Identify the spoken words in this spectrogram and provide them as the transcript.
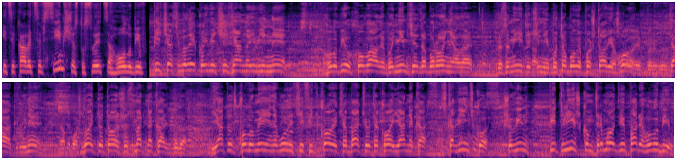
і цікавиться всім, що стосується голубів. Під час Великої вітчизняної війни голубів ховали, бо німці забороняли, розумієте чи ні? Бо то були поштові голуби. Так, вони вплоть до того, що смертна карт була. Я тут в Коломиї на вулиці Фідьковича бачив такого Яника Скавінського, що він під ліжком тримав дві пари голубів.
